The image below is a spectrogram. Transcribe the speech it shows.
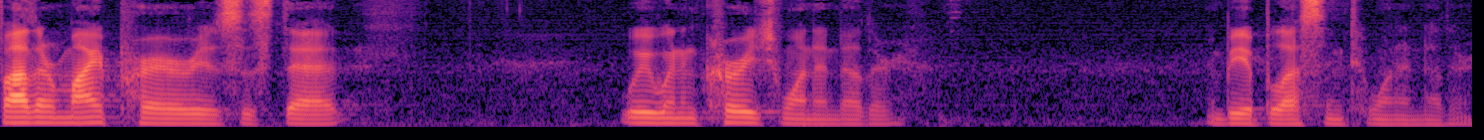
Father, my prayer is, is that we would encourage one another and be a blessing to one another.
